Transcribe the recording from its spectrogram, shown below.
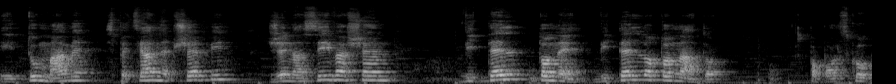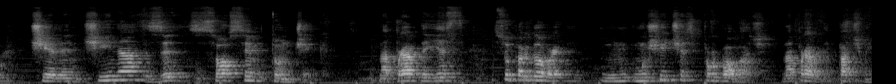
i tu mamy specjalny przepis, że nazywa się Vitel Vitello Tonato. Po polsku cielęcina z sosem tuńczyk. Naprawdę jest super dobre. Musicie spróbować. Naprawdę, patrz mi,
